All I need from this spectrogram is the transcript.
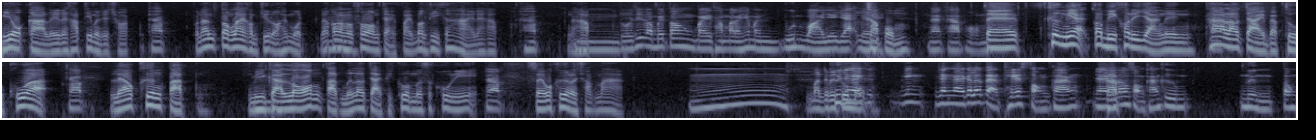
มีโอกาสเลยนะครับที่มันจะช็อตครับ เพราะฉะนั้นต้องไล่ความชื้นออกให้หมด แล้วก็อืมเราทดลองจ่ายไฟบางทีก็หายนะครับ ครับนะครับ อืมโดยที่เราไม่ต้องไปทำอะไรให้มันวุ่นวายเยอะแยะเลยครับผม นะครับผม แต่เครื่องเนี้ยก็มีข้อดีอย่างหนึ่งถ้าเราจ่ายแบบถูกขั้วครับ แล้วเครื่องตัด มีการร้องตัดเหมือนเราจ่ายผิดขั้วเมื่อสักครู่นี้ครับแสดงว่าเครื่องเราช็อตมาก อืมมันจะเป็นคือตัวยังไงบ่ง คือยังยังไงก็แล้วแต่เทสสองครั้งยังไงครัก็บ ต้องสองครั้งคือหนึ่งตรง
